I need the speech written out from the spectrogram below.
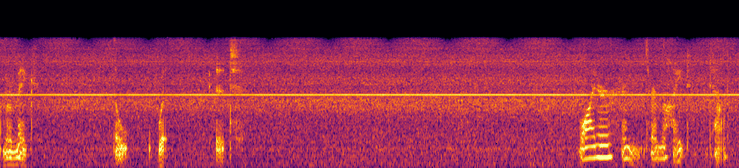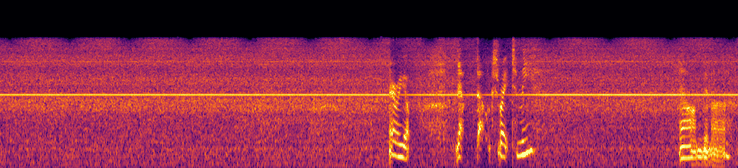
I'm going to make the width it wider and turn the height down. There we go. Now, that looks right to me. Now I'm gonna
